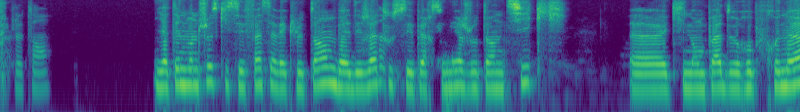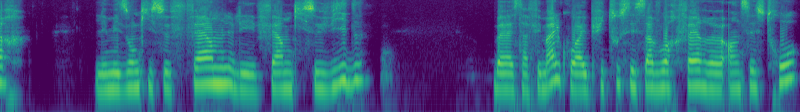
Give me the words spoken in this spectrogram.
avec le temps? Il y a tellement de choses qui s'effacent avec le temps. Bah, déjà, tous ces personnages authentiques euh, qui n'ont pas de repreneur, les maisons qui se ferment, les fermes qui se vident, bah, ça fait mal, quoi. Et puis tous ces savoir-faire euh, ancestraux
